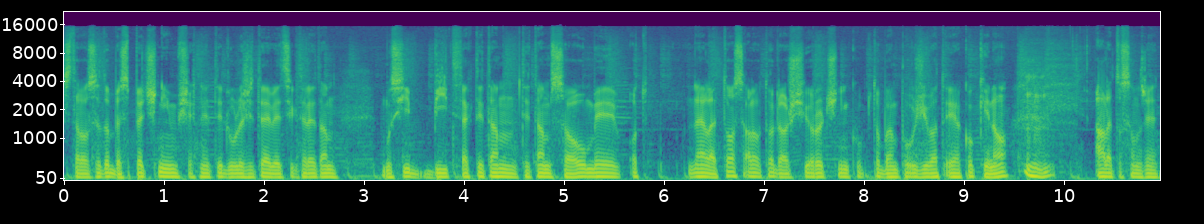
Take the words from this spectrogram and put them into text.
stalo se to bezpečným, všechny ty důležité věci, které tam musí být, tak ty tam, ty tam jsou. My od, ne letos, ale od toho dalšího ročníku to budeme používat i jako kino. Mm-hmm. Ale to samozřejmě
